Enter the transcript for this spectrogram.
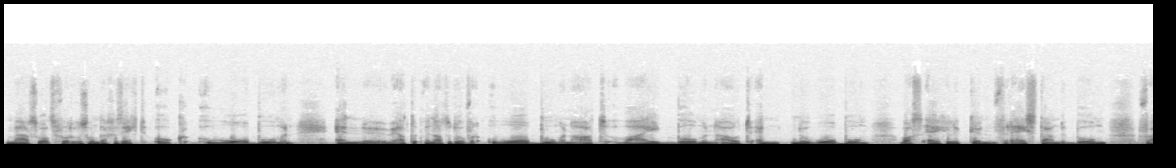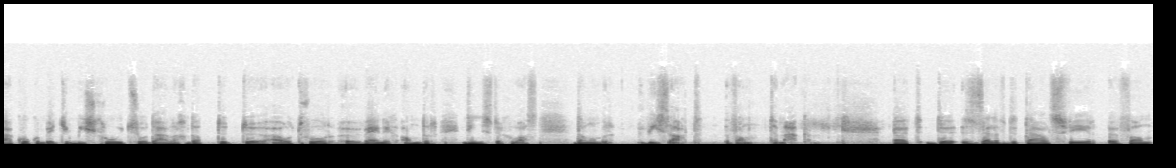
Maar zoals vorige zondag gezegd, ook wobomen. En we hadden, men had het over wobomenhout, waaibomenhout. En een woboom was eigenlijk een vrijstaande boom. Vaak ook een beetje misgroeid, zodanig dat het hout voor weinig ander dienstig was dan om er wizaat van te maken uit dezelfde taalsfeer van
